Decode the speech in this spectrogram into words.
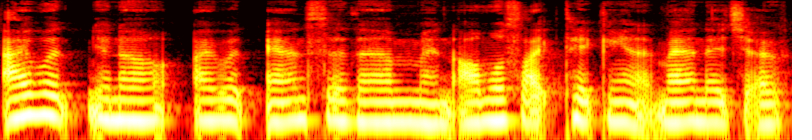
I would, you know, I would answer them and almost like taking advantage of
